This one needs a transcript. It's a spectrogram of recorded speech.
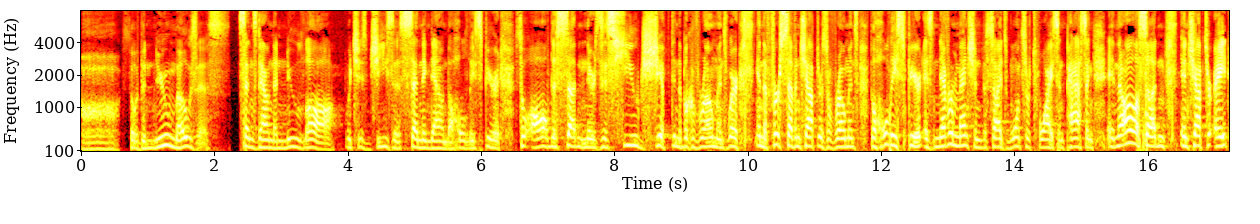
Oh, so the new Moses sends down the new law, which is Jesus sending down the Holy Spirit. So all of a sudden, there's this huge shift in the book of Romans where in the first seven chapters of Romans, the Holy Spirit is never mentioned besides once or twice in passing. And then all of a sudden, in chapter eight,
